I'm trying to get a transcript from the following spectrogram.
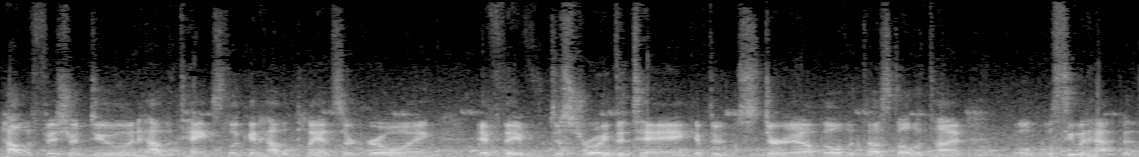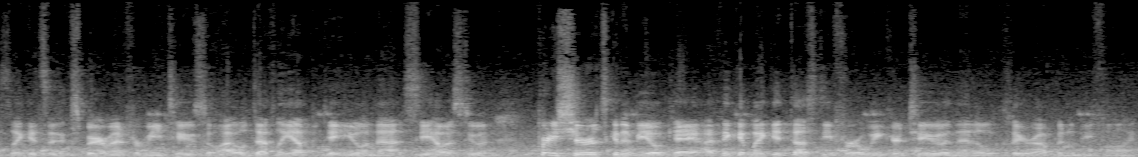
how the fish are doing, how the tank's looking, how the plants are growing, if they've destroyed the tank, if they're stirring up all the dust all the time. We'll, we'll see what happens. Like it's an experiment for me too, so I will definitely update you on that, see how it's doing. Pretty sure it's gonna be okay. I think it might get dusty for a week or two and then it'll clear up and it'll be fine.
